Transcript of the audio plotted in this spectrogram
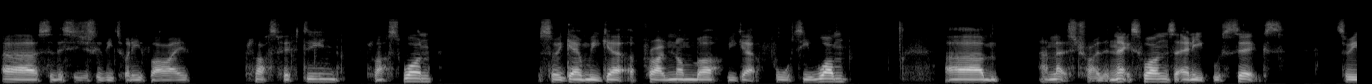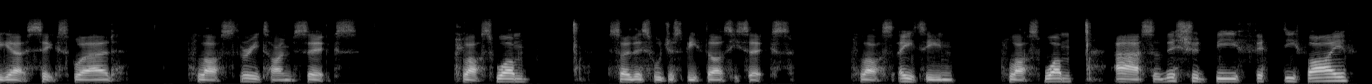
Uh, so this is just going to be 25 plus 15 plus 1. So again, we get a prime number. We get 41. Um, and let's try the next one. So n equals 6. So we get 6 squared plus 3 times 6 plus 1. So this will just be 36 plus 18 plus 1. Uh, so this should be 55.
